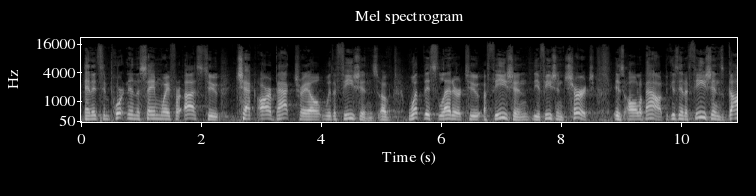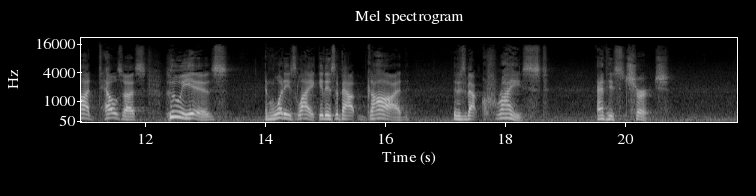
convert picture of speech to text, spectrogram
And it's important in the same way for us to check our back trail with Ephesians of what this letter to Ephesian, the Ephesian church, is all about. Because in Ephesians, God tells us who He is and what He's like. It is about God, it is about Christ and His church.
